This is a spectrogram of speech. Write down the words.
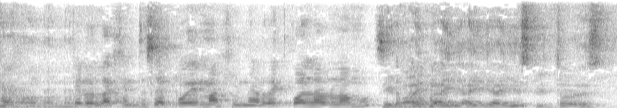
no, no, no, pero la gente se puede imaginar de cuál hablamos. Sí, hay, hay, hay, hay escritores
